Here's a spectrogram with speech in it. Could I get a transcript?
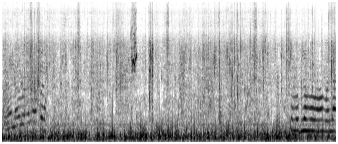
Wala, wala pa. So wag lang mawawala.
